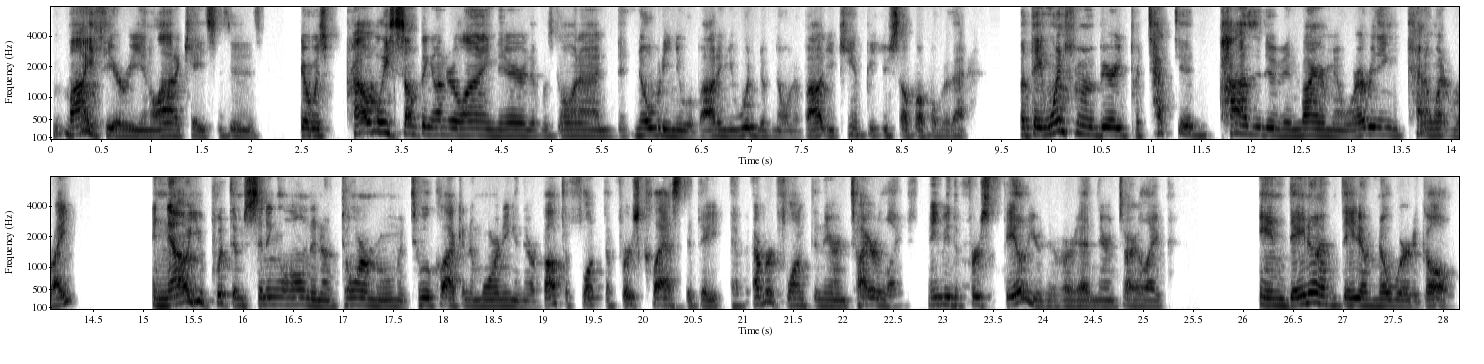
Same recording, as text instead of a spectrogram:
my theory in a lot of cases is there was probably something underlying there that was going on that nobody knew about and you wouldn't have known about. You can't beat yourself up over that. But they went from a very protected, positive environment where everything kind of went right. And now you put them sitting alone in a dorm room at two o'clock in the morning and they're about to flunk the first class that they have ever flunked in their entire life, maybe the first failure they've ever had in their entire life. And they don't have, they have nowhere to go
